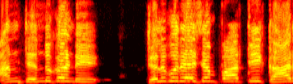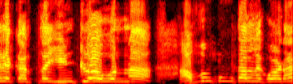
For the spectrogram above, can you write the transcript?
అంతెందుకండి? తెలుగుదేశం పార్టీ కార్యకర్త ఇంట్లో ఉన్న అవ్వతాతలను కూడా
